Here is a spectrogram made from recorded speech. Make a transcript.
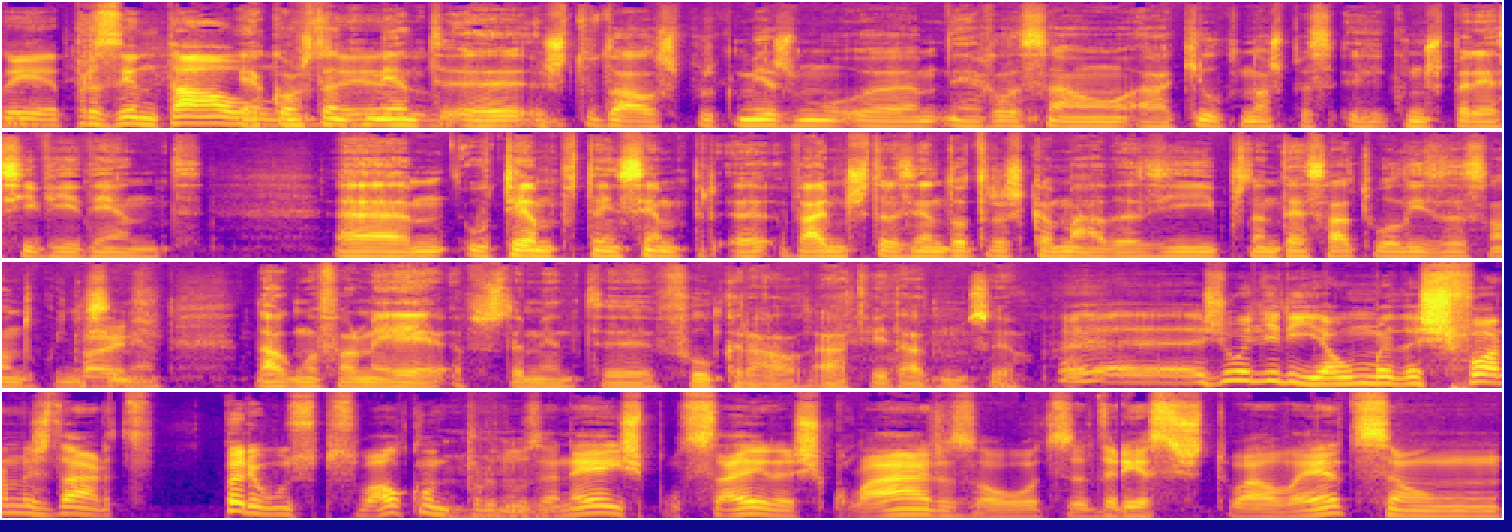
é apresentá-los. É constantemente uh, estudá-los, porque mesmo uh, em relação àquilo que, nós, que nos parece evidente, o tempo tem sempre uh, vai-nos trazendo outras camadas e, portanto, essa atualização do conhecimento, pois. de alguma forma, é absolutamente fulcral à atividade do museu. A joalheria é uma das formas de arte para uso pessoal, quando uhum. produz anéis, pulseiras, colares ou outros adereços de toalete, são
